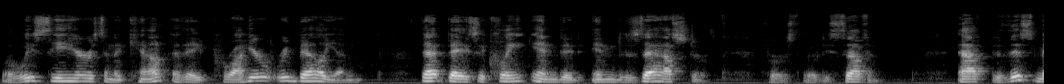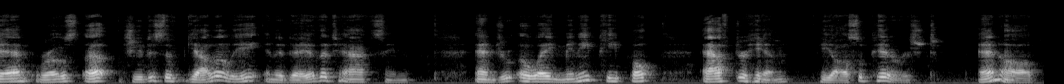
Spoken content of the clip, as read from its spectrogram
What we see here is an account of a prior rebellion that basically ended in disaster. Verse 37. After this man rose up Judas of Galilee in the day of the taxing, and drew away many people after him. He also perished, and all,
